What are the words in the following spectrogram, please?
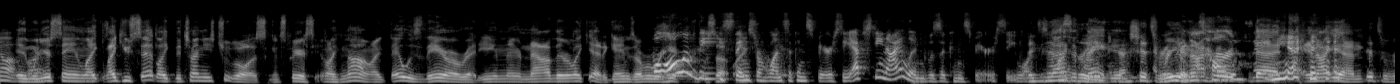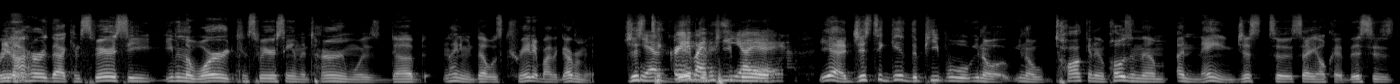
No, of and when you're saying like like you said like the chinese truth oh it's a conspiracy like no like they was there already and they're now they're like yeah the game's over well, we're here. all of these up? things Like, were once a conspiracy. Epstein Island was a conspiracy once. upon a That's the Exactly. That shit's Everybody real. and i heard that Yeah. and i yeah and, It's and real. i heard that conspiracy even the word conspiracy in the term was dubbed not even dubbed was created by the government just yeah, to it created give by the the people CIA. yeah just to give the people you know you know talking and opposing them a name just to say okay this is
